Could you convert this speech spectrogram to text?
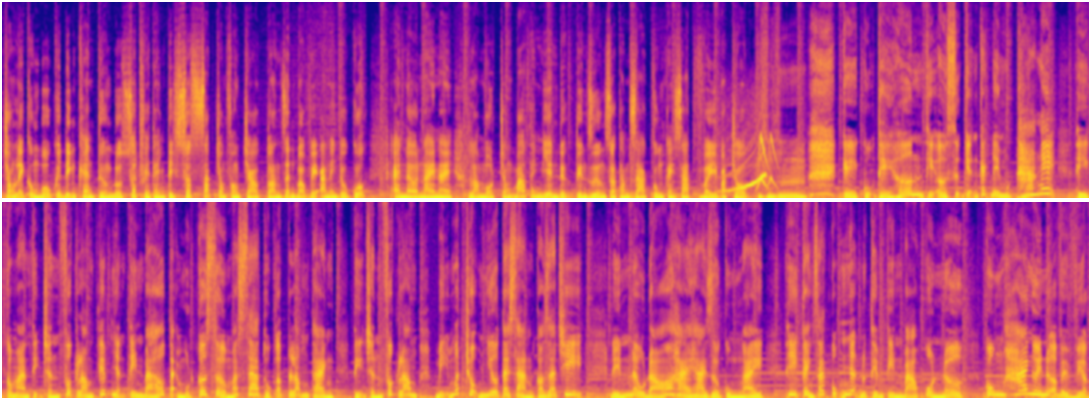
trong lễ công bố quyết định khen thưởng đột xuất về thành tích xuất sắc trong phong trào toàn dân bảo vệ an ninh tổ quốc, N này này là một trong ba thanh niên được tuyên dương do tham gia cùng cảnh sát vây bắt trộm. Kể cụ thể hơn thì ở sự kiện cách đây một tháng ấy thì công an thị trấn Phước Long tiếp nhận tin báo tại một cơ sở massage thuộc ấp Long Thành, thị trấn Phước Long bị mất trộm nhiều tài sản có giá trị. Đến đâu đó 22 giờ cùng ngày thì cảnh sát cũng nhận được thêm tin báo của N cùng hai người nữa về việc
